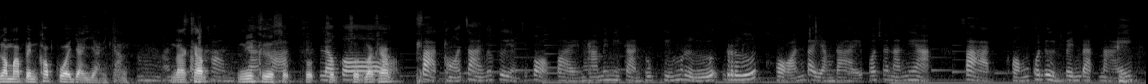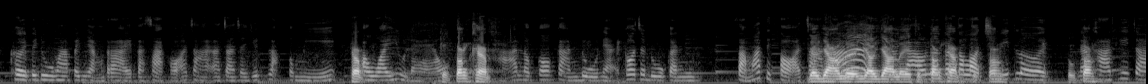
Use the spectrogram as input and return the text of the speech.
เรามาเป็นครอบครัวใหญ่ ๆ กัน อืมอันะครับสำญนี่คือนะะสุดสุดแล้วก็สุดแล้วครับ ศาสตร์ของอาจารย์ก็คืออย่างที่บอกไปนะคะไม่มีการทุบทิ้งหรือหรือถอนแต่อย่างใด เพราะฉะนั้นเนี่ยศาสตร์ของคนอื่นเป็นแบบไหน เคยไปดูมาเป็นอย่างไร แต่ศาสตร์ของอาจารย์อาจารย์จะยึดหลักตรงนี้ ครับเอาไว้อยู่แล้วถูกต้องครับ นะคะแล้วก็การดูเนี่ยก็จะดูกัน สามารถติดต่ออาจารย์ยาวๆเลยได้ยาวๆเลยถูกต้องครับไปตลอดถูกต้ชีองวิตเลยถูกต้องนะคะที่จะ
